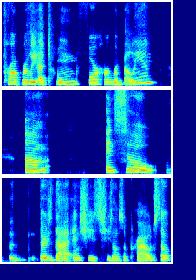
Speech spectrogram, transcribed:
properly atoned for her rebellion. Um and so there's that and she's she's also proud. So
